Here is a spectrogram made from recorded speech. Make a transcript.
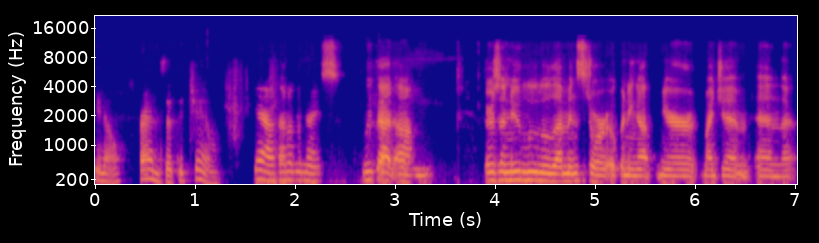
you know, friends at the gym. Yeah, that'll be nice. We've got um there's a new Lululemon store opening up near my gym and the,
